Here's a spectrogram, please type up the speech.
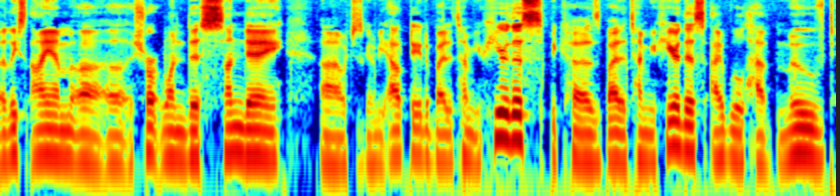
At least I am uh, a short one this Sunday, uh, which is going to be outdated by the time you hear this, because by the time you hear this, I will have moved,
